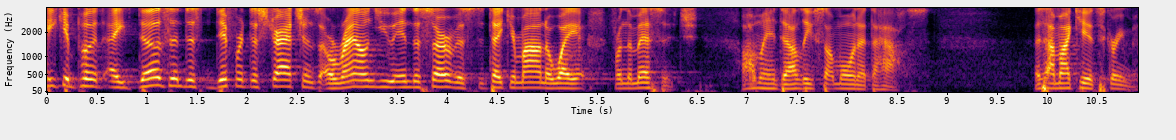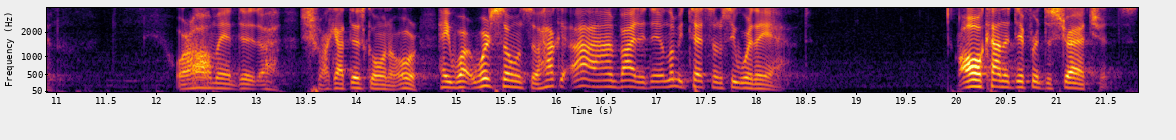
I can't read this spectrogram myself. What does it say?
He can put a dozen dis- different distractions around you in the service to take your mind away from the message. Oh man, did I leave something on at the house? Is that my kid screaming? Or oh man, did uh, I got this going on? Or hey, where's so and so? How could I, I invited them? Let me text them and see where they at. All kind of different distractions.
